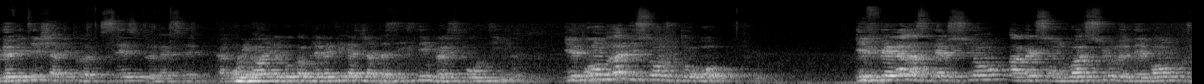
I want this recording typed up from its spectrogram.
Lévitique chapitre 16, le verset We 14. are in the book of Leviticus, chapter 16, verse 14. Il prendra du sang du taureau, il fera l'aspersion avec son doigt sur le devant du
